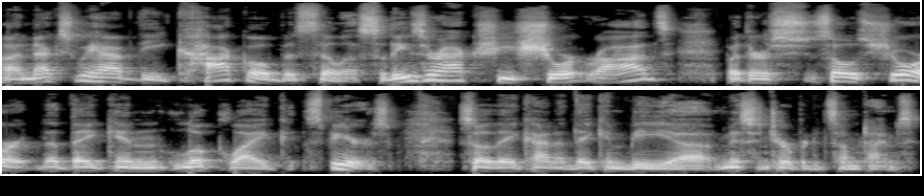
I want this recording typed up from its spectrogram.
Uh, next we have the coccobacillus. So these are actually short rods, but they're so short that they can look like spears. So they kind of they can be uh, misinterpreted sometimes.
